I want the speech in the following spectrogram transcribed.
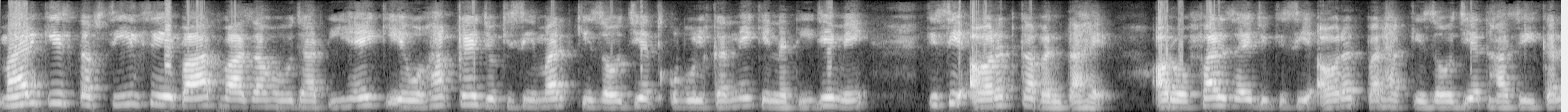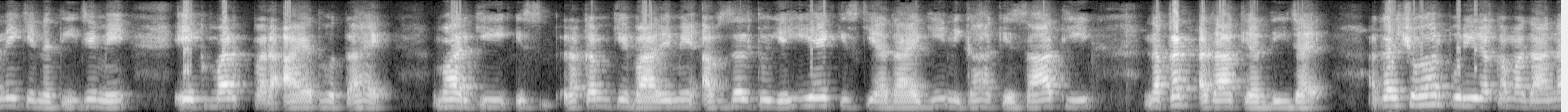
مہر کی اس تفصیل سے یہ بات واضح ہو جاتی ہے کہ وہ حق ہے جو کسی مرد کی زوجیت قبول کرنے کے نتیجے میں کسی عورت کا بنتا ہے۔ اور وہ فرض ہے جو کسی عورت پر حق کی زوجیت حاصل کرنے کے نتیجے میں ایک مرد پر عائد ہوتا ہے۔ مہر کی اس رقم کے بارے میں افضل تو یہی ہے کہ اس کی ادائیگی نکاح کے ساتھ ہی نقد ادا کر دی جائے۔ اگر شوہر پوری رقم ادا نہ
